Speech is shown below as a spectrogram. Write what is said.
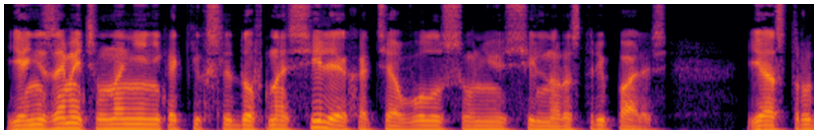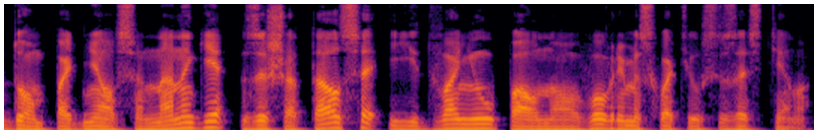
Я не заметил на ней никаких следов насилия, хотя волосы у нее сильно растрепались. Я с трудом поднялся на ноги, зашатался и едва не упал, но вовремя схватился за стену.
